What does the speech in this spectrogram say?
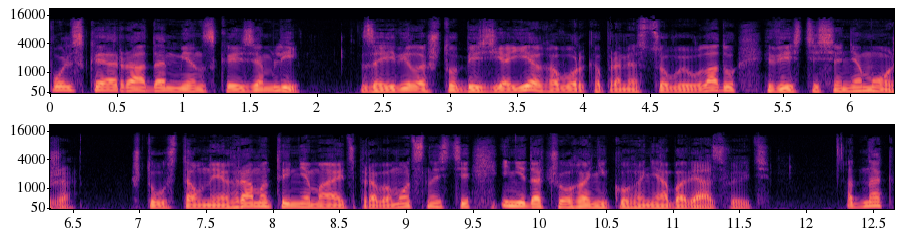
польская рада менскай зямлі заявіла, што без яе гаворка пра мясцовую ўладу весціся не можа, што ўстаўныя граматы не маюць правамоцнасці і ні да чога нікога не абавязваюць. Аднак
